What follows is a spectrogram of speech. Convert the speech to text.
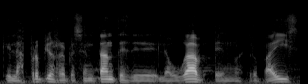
que los propios representantes de la UGAB en nuestro país,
